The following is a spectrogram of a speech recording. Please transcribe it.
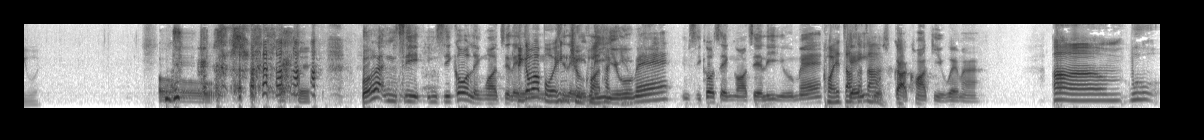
嘅。 哦，OK。好啦，唔是唔是嗰个另外一个，你咁我冇兴趣看踢理球由咩？唔是嗰个另外一个理由咩？看伊走走走几有隔看球嘅嘛？嗯，有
